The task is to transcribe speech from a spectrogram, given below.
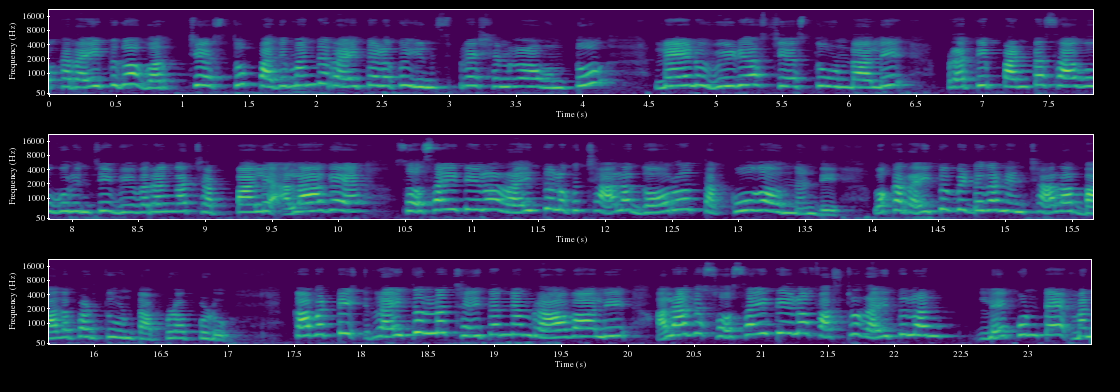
ఒక రైతుగా వర్క్ చేస్తూ పది మంది రైతులకు ఇన్స్పిరేషన్గా ఉంటూ నేను వీడియోస్ చేస్తూ ఉండాలి. ప్రతి పంట సాగు గురించి వివరంగా చెప్పాలి. అలాగే సొసైటీలో రైతులకు చాలా గౌరవం తక్కువగా ఉందండి. ఒక రైతు బిడ్డగా నేను చాలా బాధపడుతూ ఉంటా అప్పుడప్పుడు. కాబట్టి రైతుల్లో చైతన్యం రావాలి. అలాగే సొసైటీలో ఫస్ట్ రైతులు లేకుంటే మన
